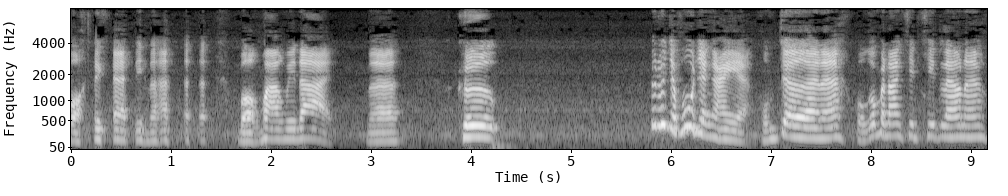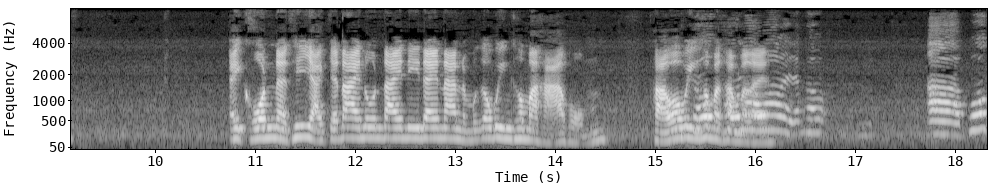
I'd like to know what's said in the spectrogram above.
บอกได้แค่นี้นะ บอกมากไม่ได้นะ คือ ไม่รู้จะพูดยังไงอะ ผมเจอนะ ผมก็มานั่งคิดๆแล้วนะ ไอคนน่ะ ที่อยากจะได้นู่นได้นี่ได้นั่นน่ะมันก็วิ่งเข้ามาหาผม ถามว่าวิ่งเข้ามาทำอะไร เขาเล่าว่าอะไรนะเขาเอ่อพวก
